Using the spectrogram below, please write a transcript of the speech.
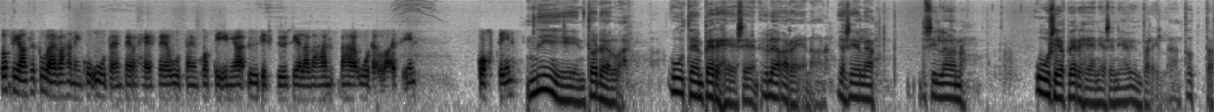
tosiaan se tulee vähän niin kuin uuteen perheeseen ja uuteen kotiin ja yhdistyy siellä vähän, vähän uudenlaisiin kohtiin. Niin, todella. Uuteen perheeseen, Yle Areenaan. Ja siellä sillä on uusia perheenjäseniä ympärillään, totta.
